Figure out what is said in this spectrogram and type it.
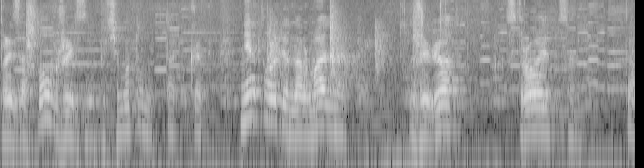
произошло в жизни, почему-то он так как... Нет, вроде нормально, живет, строится, там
